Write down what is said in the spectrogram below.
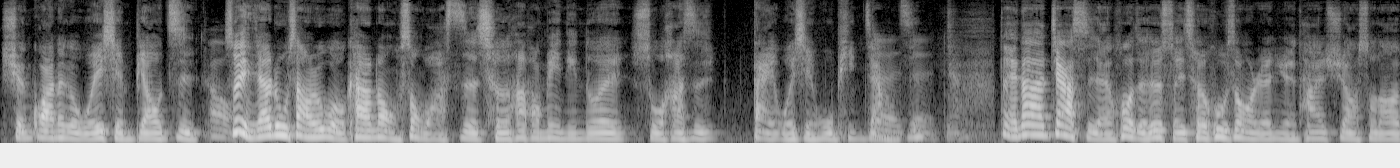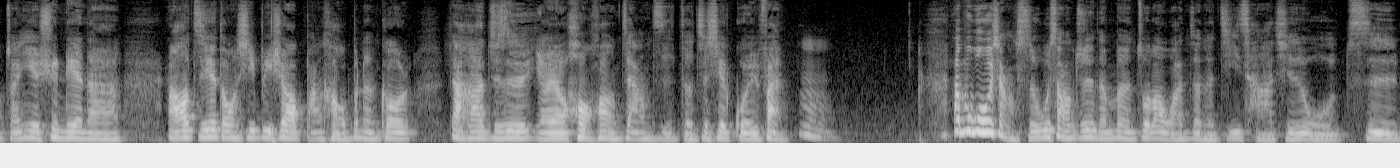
悬挂那个危险标志。哦、所以你在路上如果看到那种送瓦斯的车，它旁边一定都会说它是带危险物品这样子。对，对，对，对，那驾驶人或者是随车护送的人员，他需要受到专业训练啊，然后这些东西必须要绑好，不能够让它就是摇摇晃晃这样子的这些规范。嗯。那不过我想实物上就是能不能做到完整的稽查，其实我是。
